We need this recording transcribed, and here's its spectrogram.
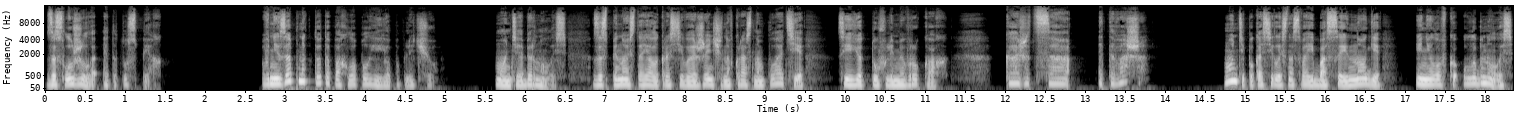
заслужила этот успех. Внезапно кто-то похлопал ее по плечу. Монти обернулась. За спиной стояла красивая женщина в красном платье с ее туфлями в руках. «Кажется, это ваша?» Монти покосилась на свои босые ноги и неловко улыбнулась.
